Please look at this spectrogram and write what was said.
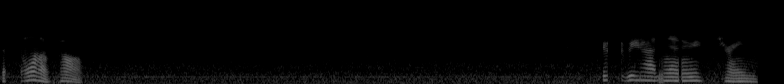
There's one up top. Hiding underneath the trains.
